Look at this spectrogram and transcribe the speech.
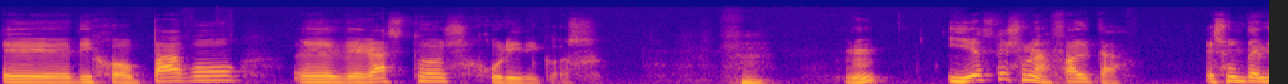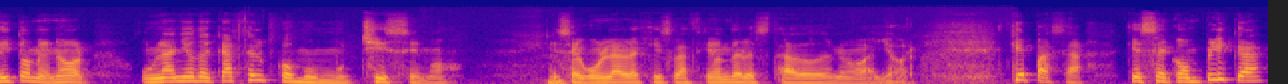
eh, dijo pago eh, de gastos jurídicos. Hmm. ¿Mm? Y esto es una falta, es un delito menor, un año de cárcel como muchísimo, y hmm. según la legislación del estado de Nueva York. ¿Qué pasa? Que se complica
